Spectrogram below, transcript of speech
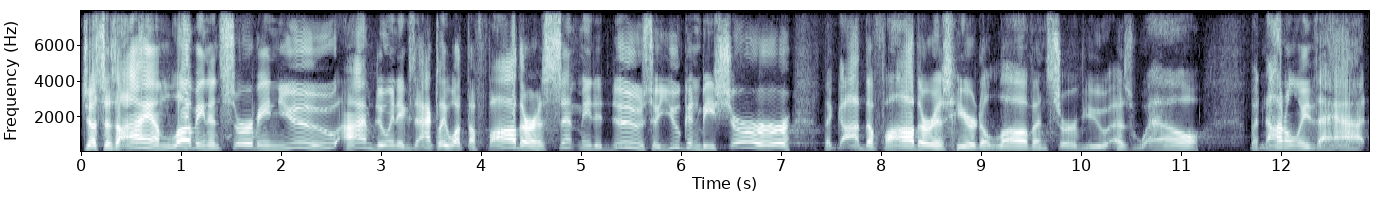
Just as I am loving and serving you, I'm doing exactly what the Father has sent me to do. So you can be sure that God the Father is here to love and serve you as well. But not only that,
